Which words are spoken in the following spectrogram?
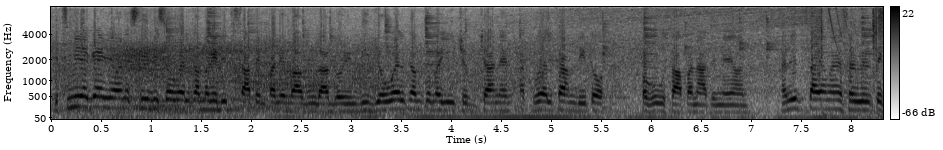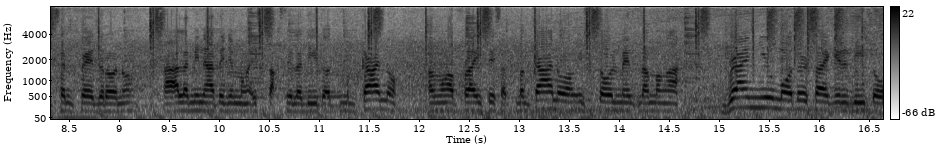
It's me again, Yonex TV. So welcome again dito sa ating panibagong gagawin video. Welcome to my YouTube channel at welcome dito pag-uusapan natin ngayon. Nandito tayo ngayon sa Wiltec San Pedro, no? Kaalamin natin yung mga stocks nila dito at magkano ang mga prices at magkano ang installment ng mga brand new motorcycle dito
